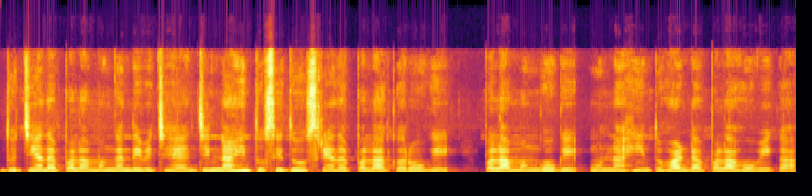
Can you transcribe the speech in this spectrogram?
ਦੂਜਿਆਂ ਦਾ ਭਲਾ ਮੰਗਣ ਦੇ ਵਿੱਚ ਹੈ। ਜਿੰਨਾ ਹੀ ਤੁਸੀਂ ਦੂਸਰਿਆਂ ਦਾ ਭਲਾ ਕਰੋਗੇ, ਭਲਾ ਮੰਗੋਗੇ ਉਨਾ ਹੀ ਤੁਹਾਡਾ ਭਲਾ ਹੋਵੇਗਾ।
